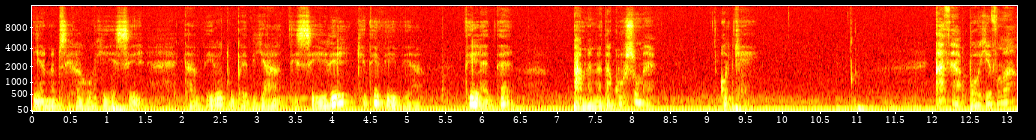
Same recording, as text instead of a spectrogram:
για να ψυχαγωγήσει τα δύο του παιδιά, τη Σύριλ και τη Βίβια. Τι λέτε, πάμε να τα ακούσουμε. Οκ. Κάθε απόγευμα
